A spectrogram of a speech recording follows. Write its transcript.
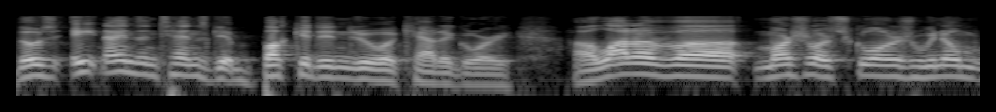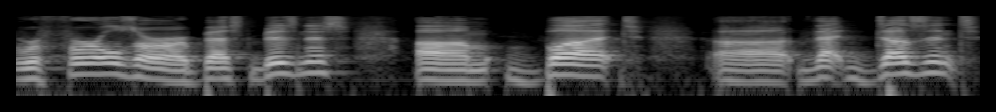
those eight, nines, and tens get bucketed into a category. A lot of uh, martial arts school owners, we know referrals are our best business, um, but uh, that doesn't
